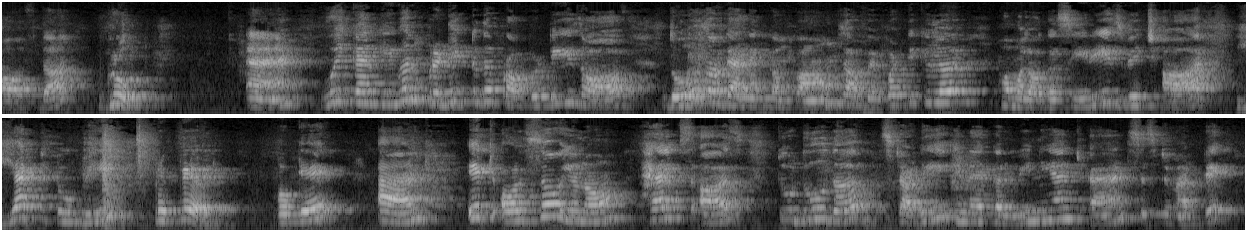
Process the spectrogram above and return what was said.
of the group. And we can even predict the properties of those organic compounds of a particular homologous series which are yet to be prepared. Okay? And it also, you know, helps us to do the study in a convenient and systematic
